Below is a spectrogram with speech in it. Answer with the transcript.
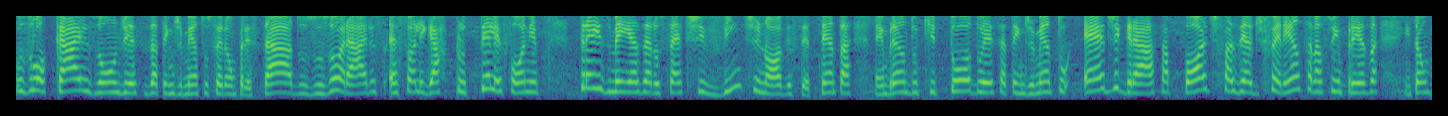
os locais onde esses atendimentos atendimentos serão prestados, os horários, é só ligar para o telefone 3607-2970. Lembrando que todo esse atendimento é de graça, pode fazer a diferença na sua empresa, então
